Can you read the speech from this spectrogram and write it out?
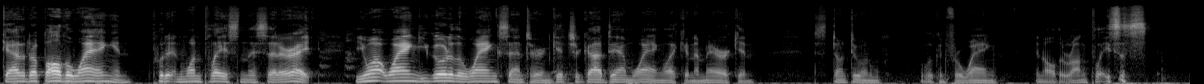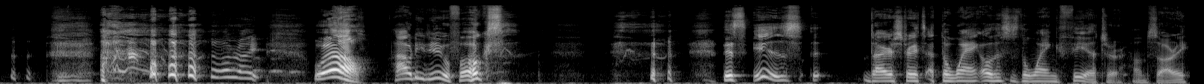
gathered up all the Wang and put it in one place, and they said, All right, you want Wang? You go to the Wang Center and get your goddamn Wang like an American. Just don't do looking for Wang in all the wrong places. all right. Well, howdy do, folks. this is Dire Straits at the Wang. Oh, this is the Wang Theater. I'm sorry.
